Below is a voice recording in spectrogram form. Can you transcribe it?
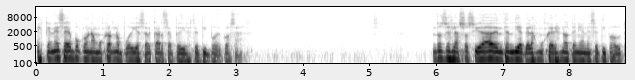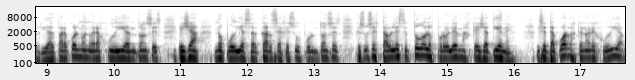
es que en esa época una mujer no podía acercarse a pedir este tipo de cosas. Entonces la sociedad entendía que las mujeres no tenían ese tipo de autoridad. Para colmo no era judía, entonces ella no podía acercarse a Jesús. Por entonces Jesús establece todos los problemas que ella tiene. Dice, ¿te acuerdas que no eres judía?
